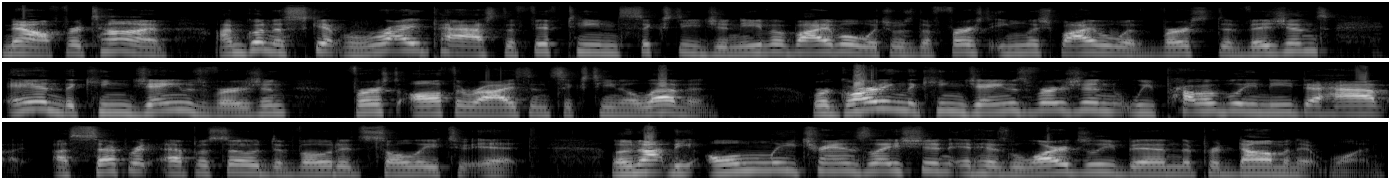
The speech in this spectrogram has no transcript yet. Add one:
Now, for time, I'm going to skip right past the 1560 Geneva Bible, which was the first English Bible with verse divisions, and the King James Version, first authorized in 1611. Regarding the King James Version, we probably need to have a separate episode devoted solely to it. Though not the only translation, it has largely been the predominant one.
